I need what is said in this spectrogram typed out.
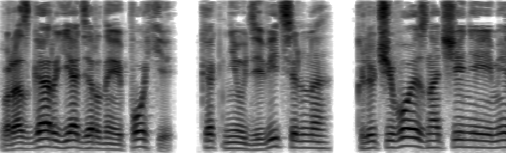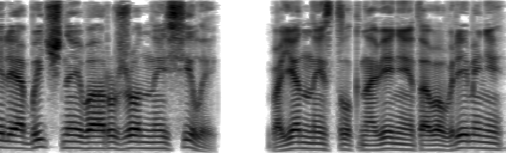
В разгар ядерной эпохи, как ни удивительно, ключевое значение имели обычные вооруженные силы. Военные столкновения того времени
